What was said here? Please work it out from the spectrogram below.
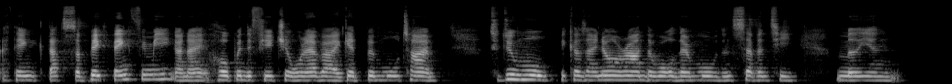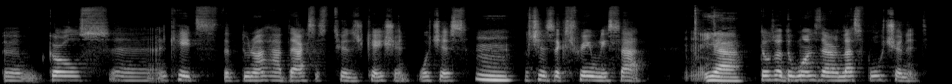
I think that's a big thing for me, and I hope in the future, whenever I get a bit more time, to do more because I know around the world there are more than 70 million um, girls uh, and kids that do not have the access to education, which is which is extremely sad. Yeah. Those are the ones that are less fortunate,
